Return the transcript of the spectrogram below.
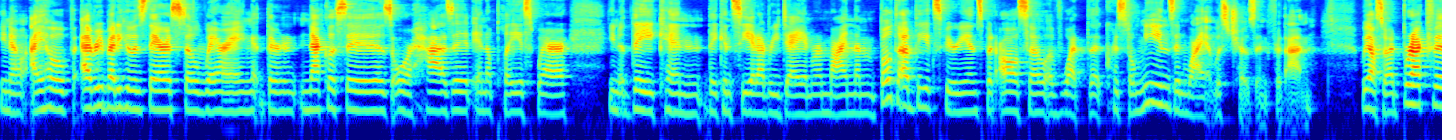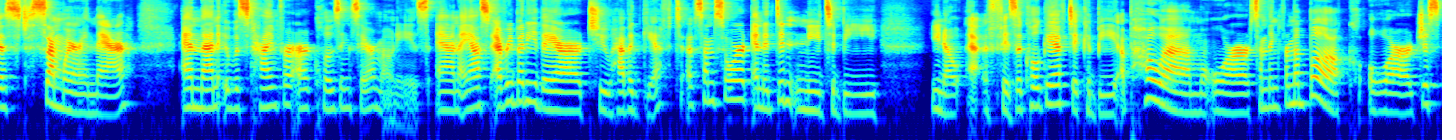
you know, I hope everybody who is there is still wearing their necklaces or has it in a place where, you know, they can they can see it every day and remind them both of the experience but also of what the crystal means and why it was chosen for them. We also had breakfast somewhere in there. And then it was time for our closing ceremonies. And I asked everybody there to have a gift of some sort. And it didn't need to be you know, a physical gift. It could be a poem or something from a book or just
